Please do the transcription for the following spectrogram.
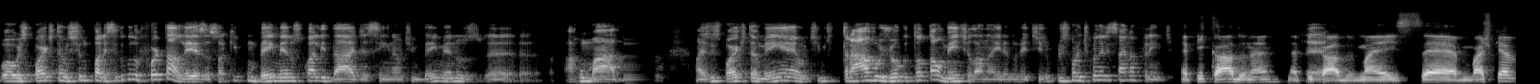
o esporte tem um estilo parecido com o do Fortaleza, só que com bem menos qualidade, assim, né? Um time bem menos é, arrumado. Mas o esporte também é um time que trava o jogo totalmente lá na Ilha do Retiro, principalmente quando ele sai na frente. É picado, né? É picado. É. Mas é, acho que é,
